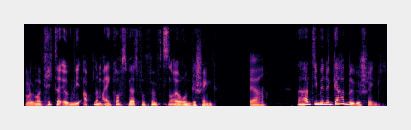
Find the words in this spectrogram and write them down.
weil man kriegt da irgendwie ab einem Einkaufswert von 15 Euro ein Geschenk. Ja. Da hat die mir eine Gabel geschenkt.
